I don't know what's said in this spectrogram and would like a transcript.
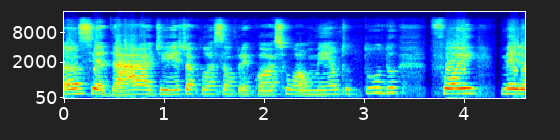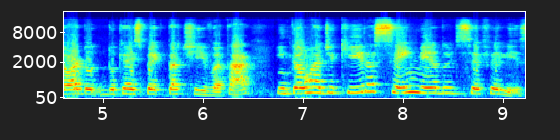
ansiedade, ejaculação precoce, o aumento, tudo foi melhor do, do que a expectativa, tá? Então, adquira sem medo de ser feliz.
